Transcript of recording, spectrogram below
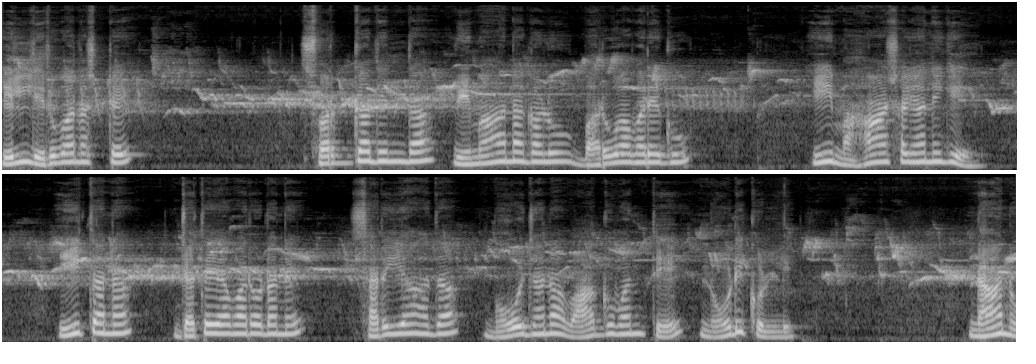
ಇಲ್ಲಿರುವನಷ್ಟೇ. ಸ್ವರ್ಗದಿಂದ ವಿಮಾನಗಳು ಬರುವವರೆಗೂ ಈ ಮಹಾಶಯನಿಗೆ ಈತನ ಜತೆಯವರೊಡನೆ ಸರಿಯಾದ ಭೋಜನವಾಗುವಂತೆ ನೋಡಿಕೊಳ್ಳಿ. ನಾನು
